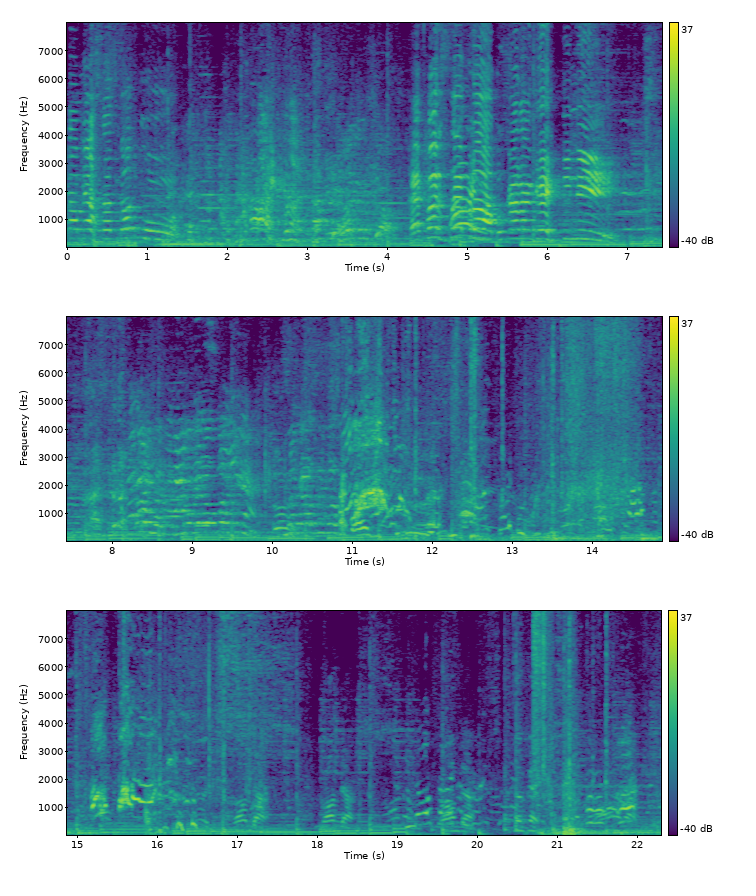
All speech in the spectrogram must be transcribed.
tá ameaçando todo mundo. É Niri. Calm down. Calm down. Calm down. It's okay.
